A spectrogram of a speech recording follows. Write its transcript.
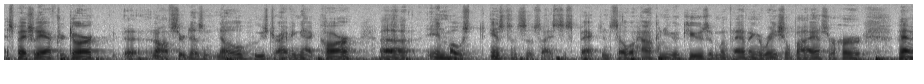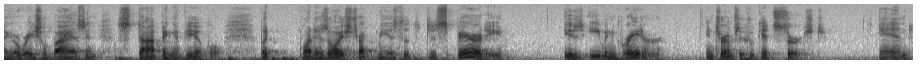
especially after dark, uh, an officer doesn't know who's driving that car uh, in most instances, I suspect. And so how can you accuse him of having a racial bias or her of having a racial bias in stopping a vehicle? But what has always struck me is that the disparity is even greater in terms of who gets searched. And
